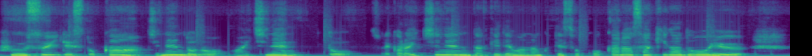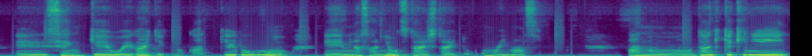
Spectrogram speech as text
風水ですとか次年度の、ま、1年とそれから1年だけではなくてそこから先がどういうえー、線形を描いていくのかっていうのを、え、皆さんにお伝えしたいと思います。あの短期的に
